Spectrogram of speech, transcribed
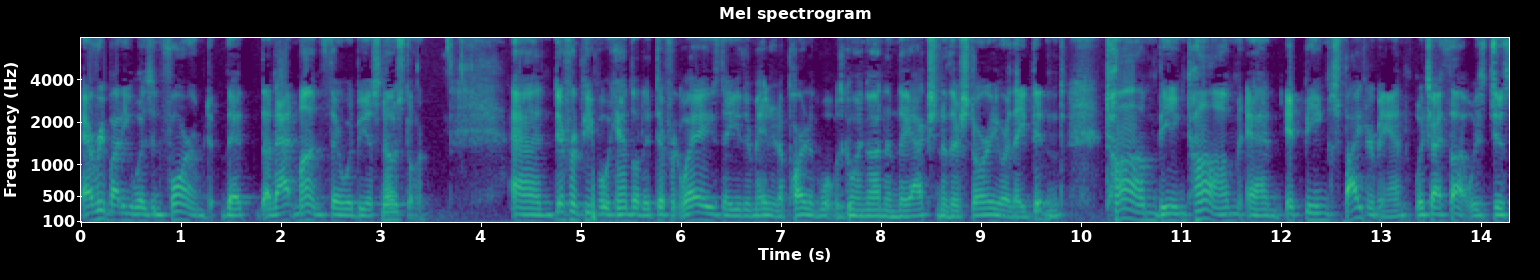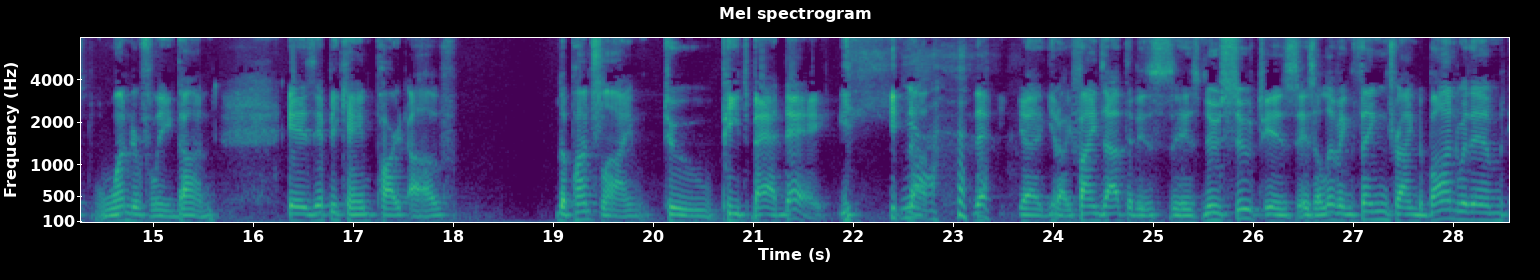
everybody was informed that that month there would be a snowstorm and different people handled it different ways. They either made it a part of what was going on in the action of their story or they didn't. Tom being Tom and it being Spider Man, which I thought was just wonderfully done, is it became part of the punchline to Pete's bad day. you know, Yeah. that uh, you know, he finds out that his his new suit is is a living thing trying to bond with him.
